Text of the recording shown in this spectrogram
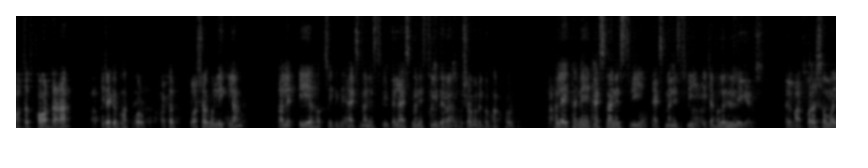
অর্থাৎ হর দ্বারা এটাকে ভাগ করব। অর্থাৎ লসাগু লিখলাম, তাহলে এ হচ্ছে কি? এক্স মাইনাস থ্রি তাহলে এক্স মাইনাস থ্রি দ্বারা লসাগুটাকে ভাগ করব। তাহলে এখানে X minus three X minus three এটা হলে মিলে গেল। তাহলে ভাগ করার সময়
